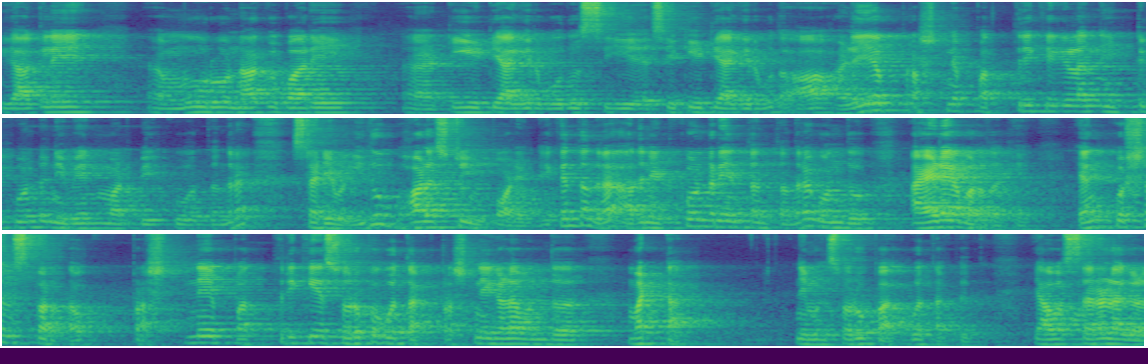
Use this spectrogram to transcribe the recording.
ಈಗಾಗಲೇ ಮೂರು, ನಾಲ್ಕು ಬಾರಿ ಟಿ ಇ ಟಿ ಆಗಿರ್ಬೋದು ಸಿ ಸಿ ಟಿ ಟಿ ಆಗಿರ್ಬೋದು, ಆ ಹಳೆಯ ಪ್ರಶ್ನೆ ಪತ್ರಿಕೆಗಳನ್ನು ಇಟ್ಟುಕೊಂಡು ನೀವೇನು ಮಾಡಬೇಕು ಅಂತಂದ್ರೆ ಸ್ಟಡಿ ಮಾಡಿ. ಇದು ಬಹಳಷ್ಟು ಇಂಪಾರ್ಟೆಂಟ್ ಯಾಕಂತಂದ್ರೆ ಅದನ್ನ ಇಟ್ಕೊಂಡ್ರಿ ಅಂತಂತಂದ್ರೆ ಒಂದು ಐಡಿಯಾ ಬರ್ತೈತಿ. ಹೆಂಗೆ ಕ್ವಶನ್ಸ್ ಬರ್ತಾವೆ? ಪ್ರಶ್ನೆ ಪತ್ರಿಕೆ ಸ್ವರೂಪ ಗೊತ್ತಾಗ, ಪ್ರಶ್ನೆಗಳ ಒಂದು ಮಟ್ಟ ನಿಮಗೆ ಸ್ವರೂಪ ಗೊತ್ತಾಗ್ತದೆ ಯಾವ ಸರಳಗಳ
